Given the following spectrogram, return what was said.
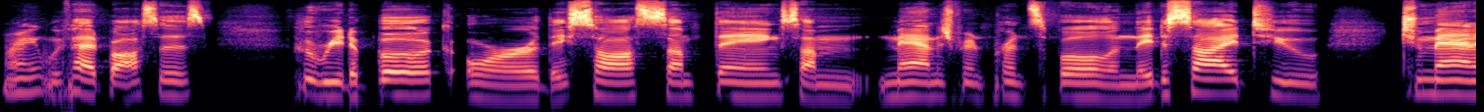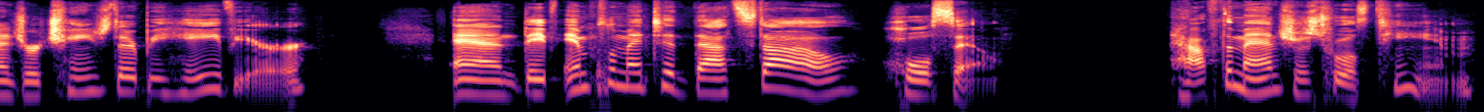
right? We've had bosses who read a book or they saw something, some management principle, and they decide to to manage or change their behavior. And they've implemented that style wholesale half the managers tools team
